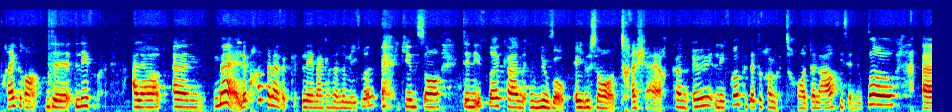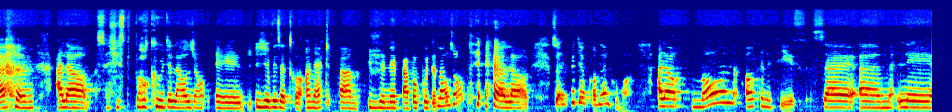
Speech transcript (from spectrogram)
très grand de livres. Alors, euh, mais le problème avec les magasins de livres, qu'ils sont des livres comme nouveaux et ils sont très chers. Comme un livre peut être comme 30 dollars si c'est nouveau. Euh, alors, c'est juste beaucoup de l'argent et je vais être honnête, euh, je n'ai pas beaucoup de l'argent. alors, c'est un petit problème pour moi. Alors, mon alternative, c'est euh, les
